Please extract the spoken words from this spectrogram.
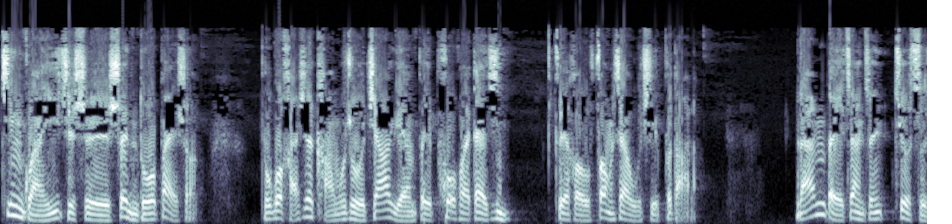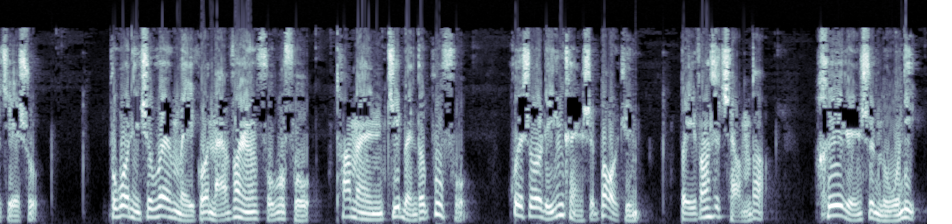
尽管一直是胜多败少，不过还是扛不住家园被破坏殆尽，最后放下武器不打了。南北战争就此结束。不过你去问美国南方人服不服，他们基本都不服，会说林肯是暴君，北方是强盗，黑人是奴隶，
